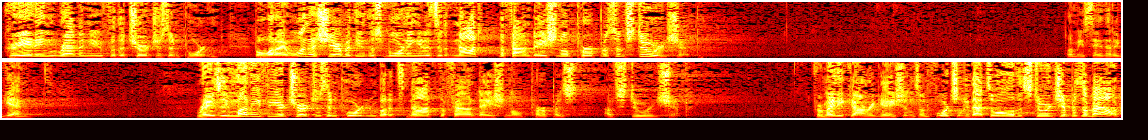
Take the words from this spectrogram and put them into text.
Creating revenue for the church is important. But what I want to share with you this morning is that it's not the foundational purpose of stewardship. Let me say that again. Raising money for your church is important, but it's not the foundational purpose of stewardship. For many congregations, unfortunately, that's all that stewardship is about.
